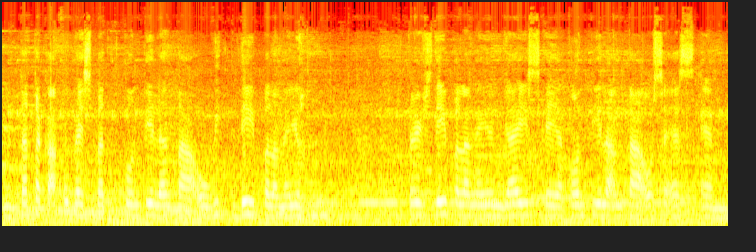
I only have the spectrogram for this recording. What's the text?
Nagtataka ako guys, ba't konti lang tao? Weekday pala ngayon. Thursday pala ngayon guys, kaya konti lang ang tao sa SM.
